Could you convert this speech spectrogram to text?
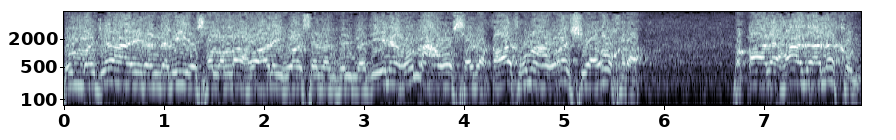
ثم جاء إلى النبي صلى الله عليه وسلم في المدينة ومعه الصدقات ومعه أشياء أخرى. فقال هذا لكم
